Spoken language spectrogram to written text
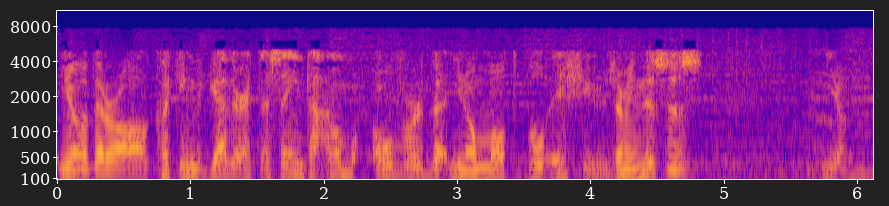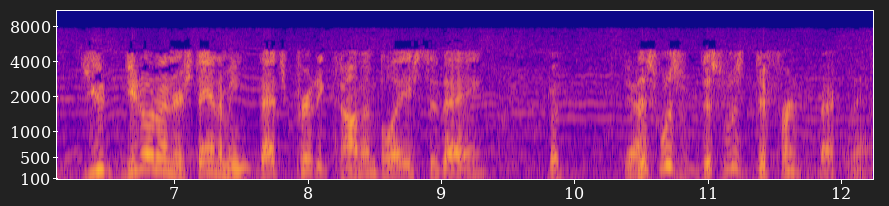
you know, that are all clicking together at the same time over the you know multiple issues. I mean, this is, you know, you you don't understand. I mean, that's pretty commonplace today, but Yeah. this was this was different back then.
